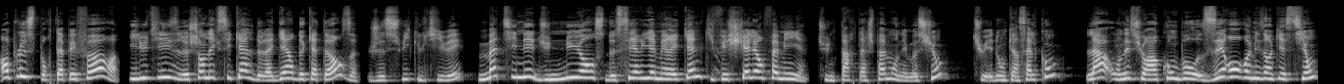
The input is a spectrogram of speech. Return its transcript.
En plus, pour taper fort, il utilise le champ lexical de la guerre de 14, je suis cultivé, matiné d'une nuance de série américaine qui fait chialer en famille. Tu ne partages pas mon émotion Tu es donc un sale con Là, on est sur un combo zéro remise en question,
